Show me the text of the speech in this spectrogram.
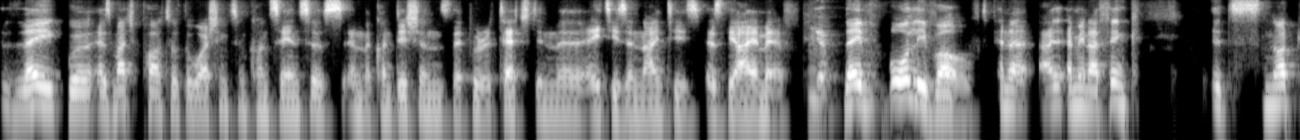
they were as much part of the Washington Consensus and the conditions that were attached in the 80s and 90s as the IMF. Yeah. They've all evolved, and I, I, I mean, I think it's not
